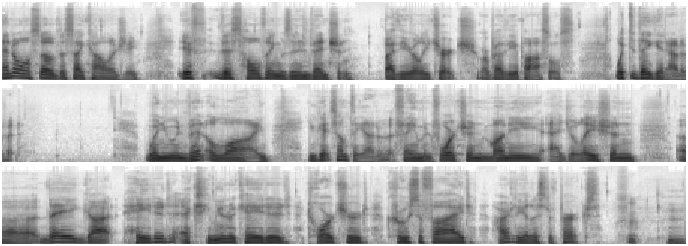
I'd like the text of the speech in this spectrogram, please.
and also the psychology. If this whole thing was an invention by the early church or by the apostles, what did they get out of it? When you invent a lie, you get something out of it fame and fortune, money, adulation. Uh, they got hated, excommunicated, tortured, crucified. Hardly a list of perks. Hmm.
